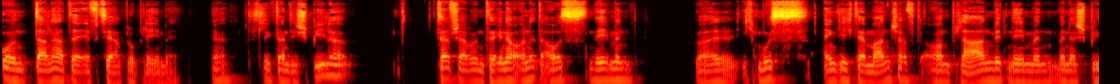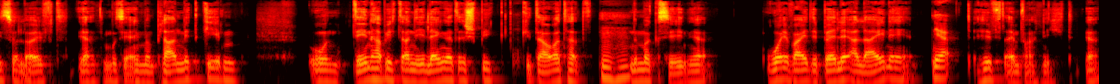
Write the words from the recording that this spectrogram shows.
Und dann hat der FCA Probleme. Ja, das liegt an die Spieler, darf ich aber einen Trainer auch nicht ausnehmen, weil ich muss eigentlich der Mannschaft auch einen Plan mitnehmen, wenn, wenn das Spiel so läuft. Ja, da muss ich eigentlich mal einen Plan mitgeben. Und den habe ich dann, je länger das Spiel gedauert hat, mhm. nicht mehr gesehen. Ja. Hohe, weite Bälle alleine ja. hilft einfach nicht. Ja.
